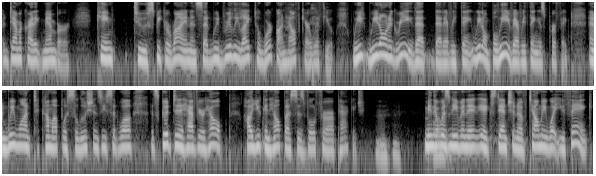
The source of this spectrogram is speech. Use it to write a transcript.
a Democratic member came to Speaker Ryan and said, "We'd really like to work on health care with you. We we don't agree that that everything we don't believe everything is perfect, and we want to come up with solutions." He said, "Well, it's good to have your help. How you can help us is vote for our package." Mm-hmm. I mean, there well, wasn't even an extension of "tell me what you think."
